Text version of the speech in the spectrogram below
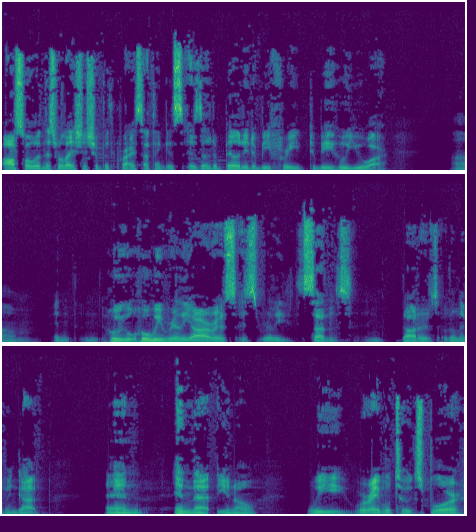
also in this relationship with Christ, I think is is the ability to be free to be who you are. Um and who who we really are is is really sons and daughters of the living God. And in that, you know, we were able to explore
